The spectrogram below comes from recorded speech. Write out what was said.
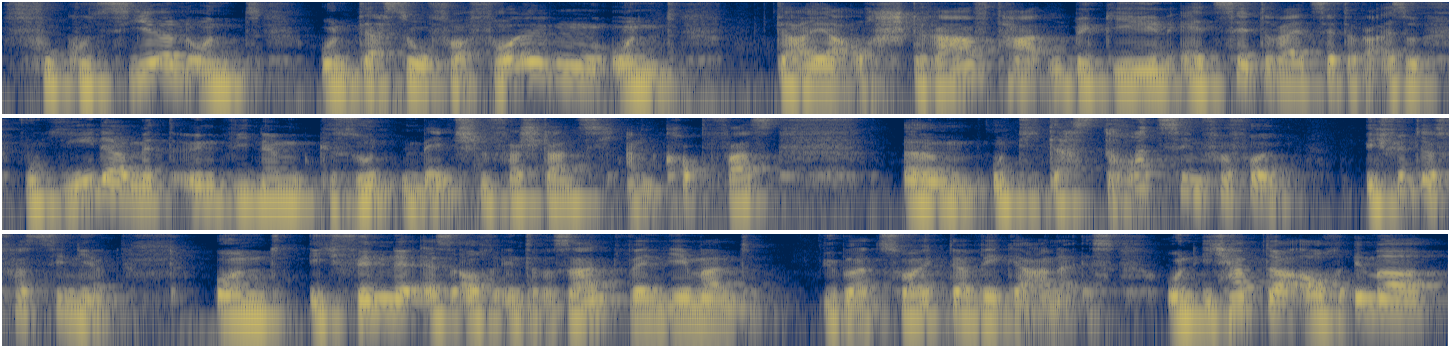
fokussieren und, und das so verfolgen und da ja auch Straftaten begehen, etc., etc., also wo jeder mit irgendwie einem gesunden Menschenverstand sich am Kopf fasst, ähm, und die das trotzdem verfolgen. Ich finde das faszinierend. Und ich finde es auch interessant, wenn jemand überzeugter Veganer ist. Und ich habe da auch immer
